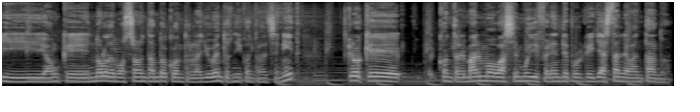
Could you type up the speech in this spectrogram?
y aunque no lo demostraron tanto contra la Juventus ni contra el Zenit, creo que contra el Malmo va a ser muy diferente porque ya están levantando.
